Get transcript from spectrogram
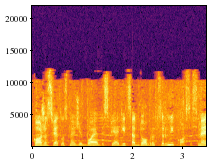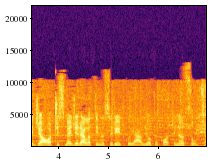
Koža svjetlo smeđe boje bez pjegica, dobro crni, kosa smeđa, oči smeđe, relativno se rijetko javljaju opekotine od sunca.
